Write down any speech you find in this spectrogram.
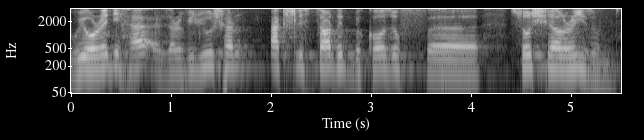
We already have the revolution actually started because of uh, social reasons.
